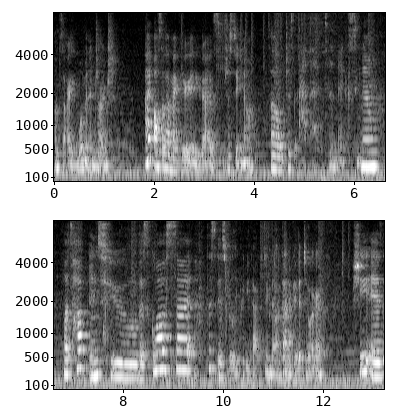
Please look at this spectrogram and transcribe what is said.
I'm sorry, woman in charge. I also have my period, you guys, just so you know. So just add that to the mix, you know? Let's hop into this gloss set. This is really pretty packaging though. I gotta give it to her. She is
